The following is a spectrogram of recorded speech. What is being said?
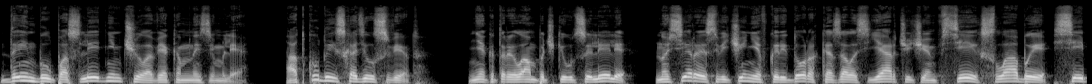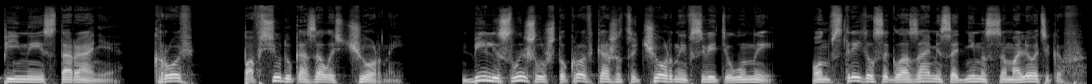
Дейн был последним человеком на земле. Откуда исходил свет? Некоторые лампочки уцелели, но серое свечение в коридорах казалось ярче, чем все их слабые сепийные старания. Кровь повсюду казалась черной. Билли слышал, что кровь кажется черной в свете луны. Он встретился глазами с одним из самолетиков.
